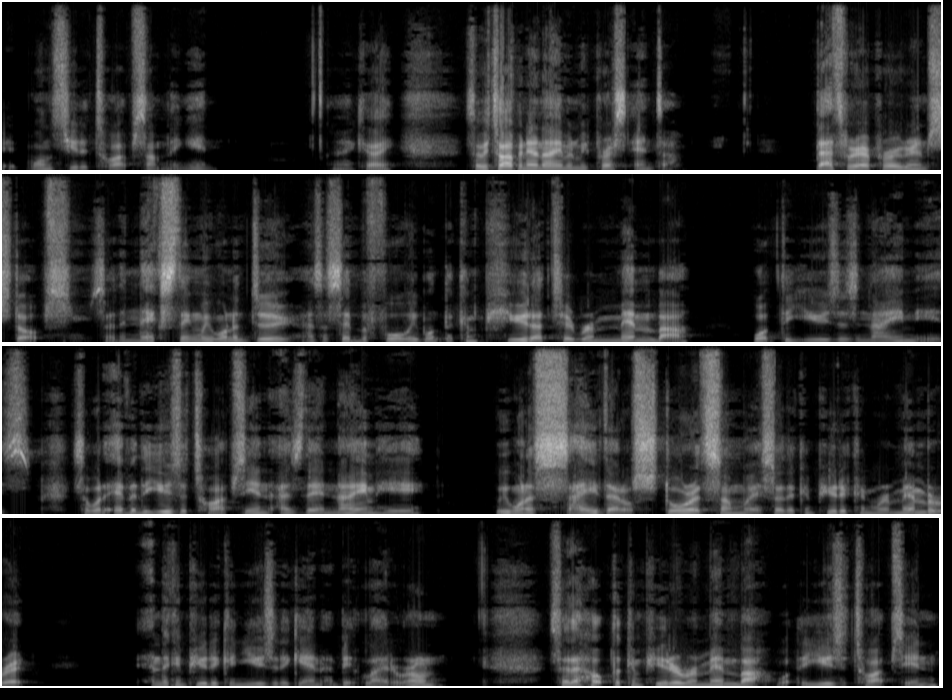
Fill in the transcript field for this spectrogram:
it wants you to type something in. Okay, so we type in our name and we press enter. That's where our program stops. So the next thing we want to do, as I said before, we want the computer to remember what the user's name is. So whatever the user types in as their name here, we want to save that or store it somewhere so the computer can remember it and the computer can use it again a bit later on. So to help the computer remember what the user types in,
